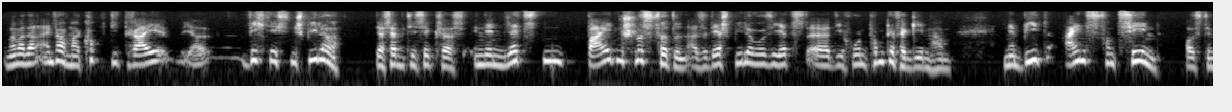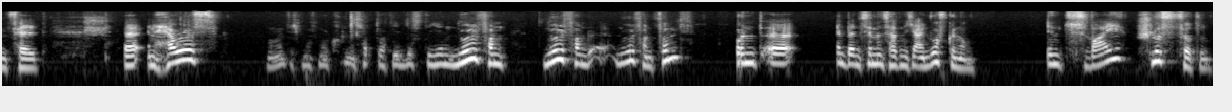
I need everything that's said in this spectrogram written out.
Und wenn man dann einfach mal guckt, die drei ja, wichtigsten Spieler der 76ers in den letzten beiden Schlussvierteln, also der Spieler, wo sie jetzt äh, die hohen Punkte vergeben haben, in dem Beat 1 von 10 aus dem Feld. Äh, in Harris, Moment, ich muss mal gucken, ich habe doch die Liste hier, 0 von 0 von 0 von 5 und äh, Ben Simmons hat nicht einen Wurf genommen. In zwei Schlussvierteln.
